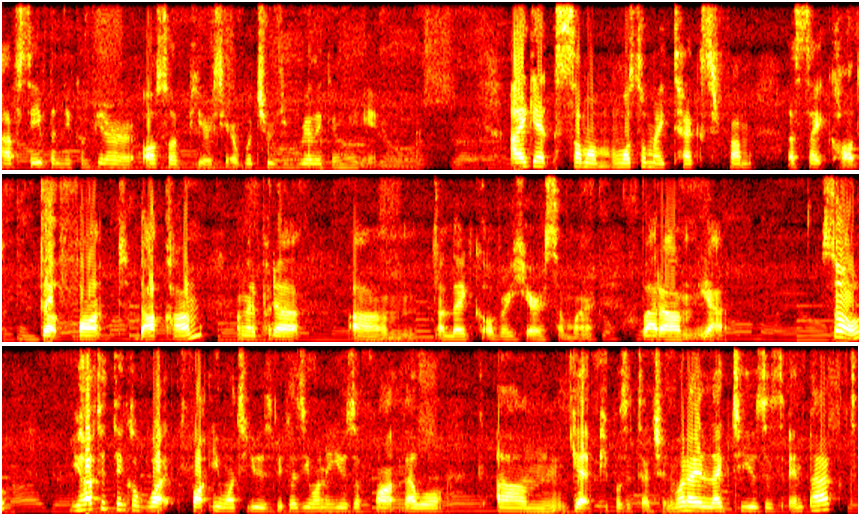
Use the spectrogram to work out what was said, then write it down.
have saved on your computer also appears here which is really convenient I get some of most of my text from a site called dafont.com I'm gonna put a um, a link over here somewhere. But um, yeah. So you have to think of what font you want to use because you want to use a font that will um, get people's attention. What I like to use is Impact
